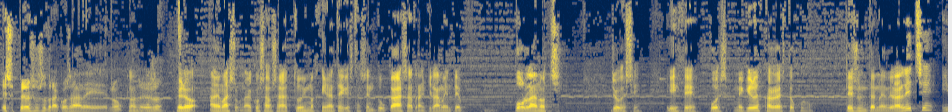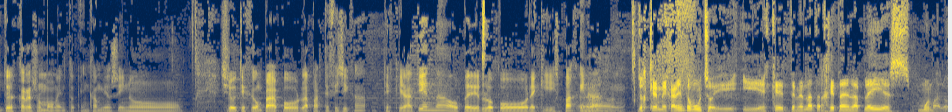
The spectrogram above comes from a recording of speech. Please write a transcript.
Eso, pero eso es otra cosa de, ¿no? Claro. Pero eso- Pero además, una cosa, o sea, tú imagínate que estás en tu casa tranquilamente por la noche, yo qué sé, y dices, pues me quiero descargar este juego. Tienes un internet de la leche y te descargas un momento. En cambio, si no. Si lo tienes que comprar por la parte física, tienes que ir a la tienda o pedirlo por X página. Yo es que me caliento mucho y, y es que tener la tarjeta en la Play es muy malo.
